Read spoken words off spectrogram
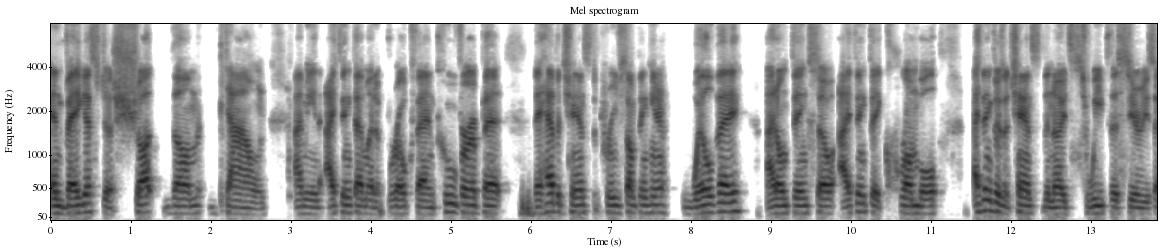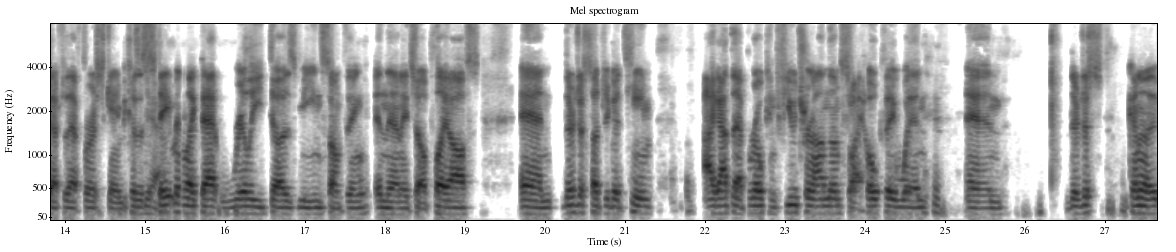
and Vegas just shut them down. I mean, I think that might have broke Vancouver a bit. They have a chance to prove something here. Will they? I don't think so. I think they crumble. I think there's a chance the Knights sweep this series after that first game because a yeah. statement like that really does mean something in the NHL playoffs. And they're just such a good team. I got that broken future on them, so I hope they win. and they're just gonna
